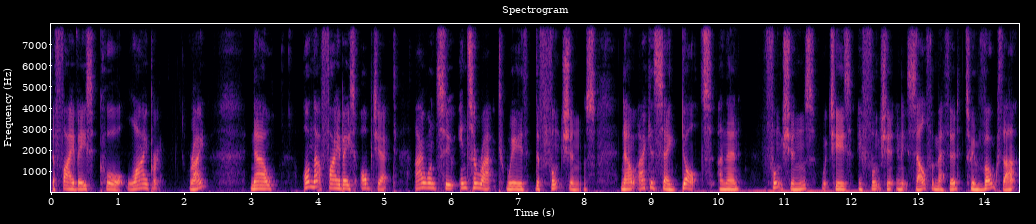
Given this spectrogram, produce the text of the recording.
the Firebase core library, right? Now on that Firebase object I want to interact with the functions. Now I can say dot and then functions, which is a function in itself, a method to invoke that.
